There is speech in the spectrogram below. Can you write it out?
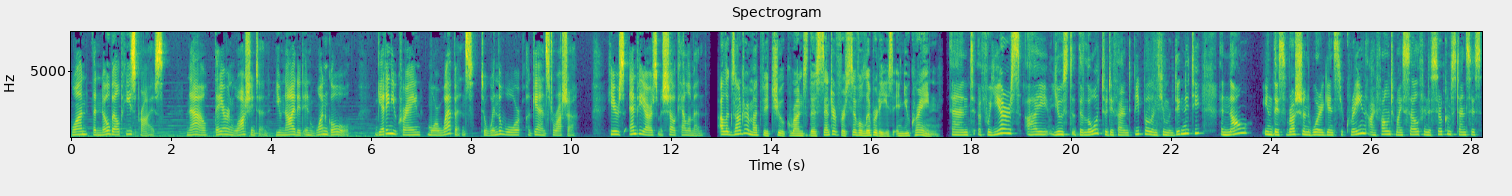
won the Nobel Peace Prize. Now they are in Washington, united in one goal getting Ukraine more weapons to win the war against Russia. Here's NPR's Michelle Kelemen. Alexandra Matviichuk runs the Center for Civil Liberties in Ukraine. And uh, for years, I used the law to defend people and human dignity. And now, in this Russian war against Ukraine, I found myself in the circumstances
